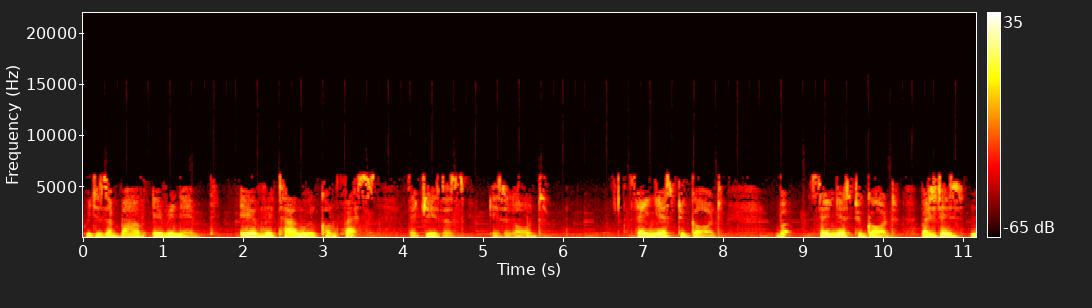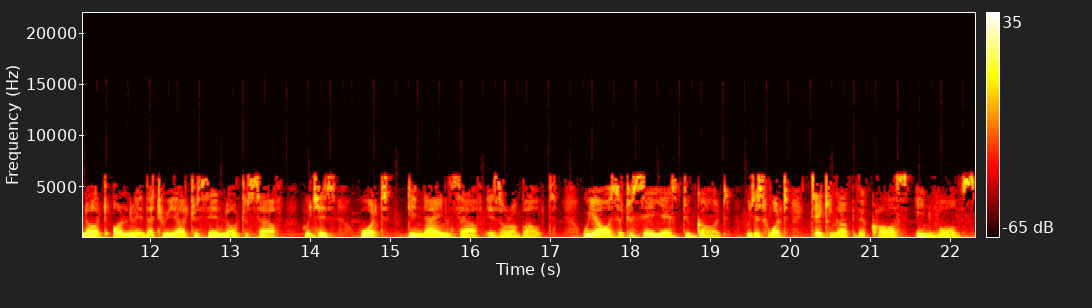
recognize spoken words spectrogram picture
which is above every name. Every tongue will confess that Jesus is Lord. Saying yes to God, but saying yes to God, but it is not only that we are to say no to self, which is what denying self is all about. We are also to say yes to God, which is what taking up the cross involves.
